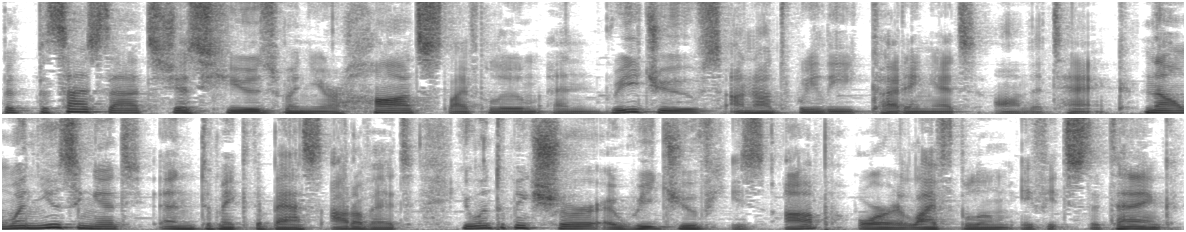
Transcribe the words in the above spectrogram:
But besides that, just use when your HOTS, Life Bloom and Rejuves are not really cutting it on the tank. Now, when using it and to make the best out of it, you want to make sure a Rejuve is up or a Life Bloom if it's the tank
